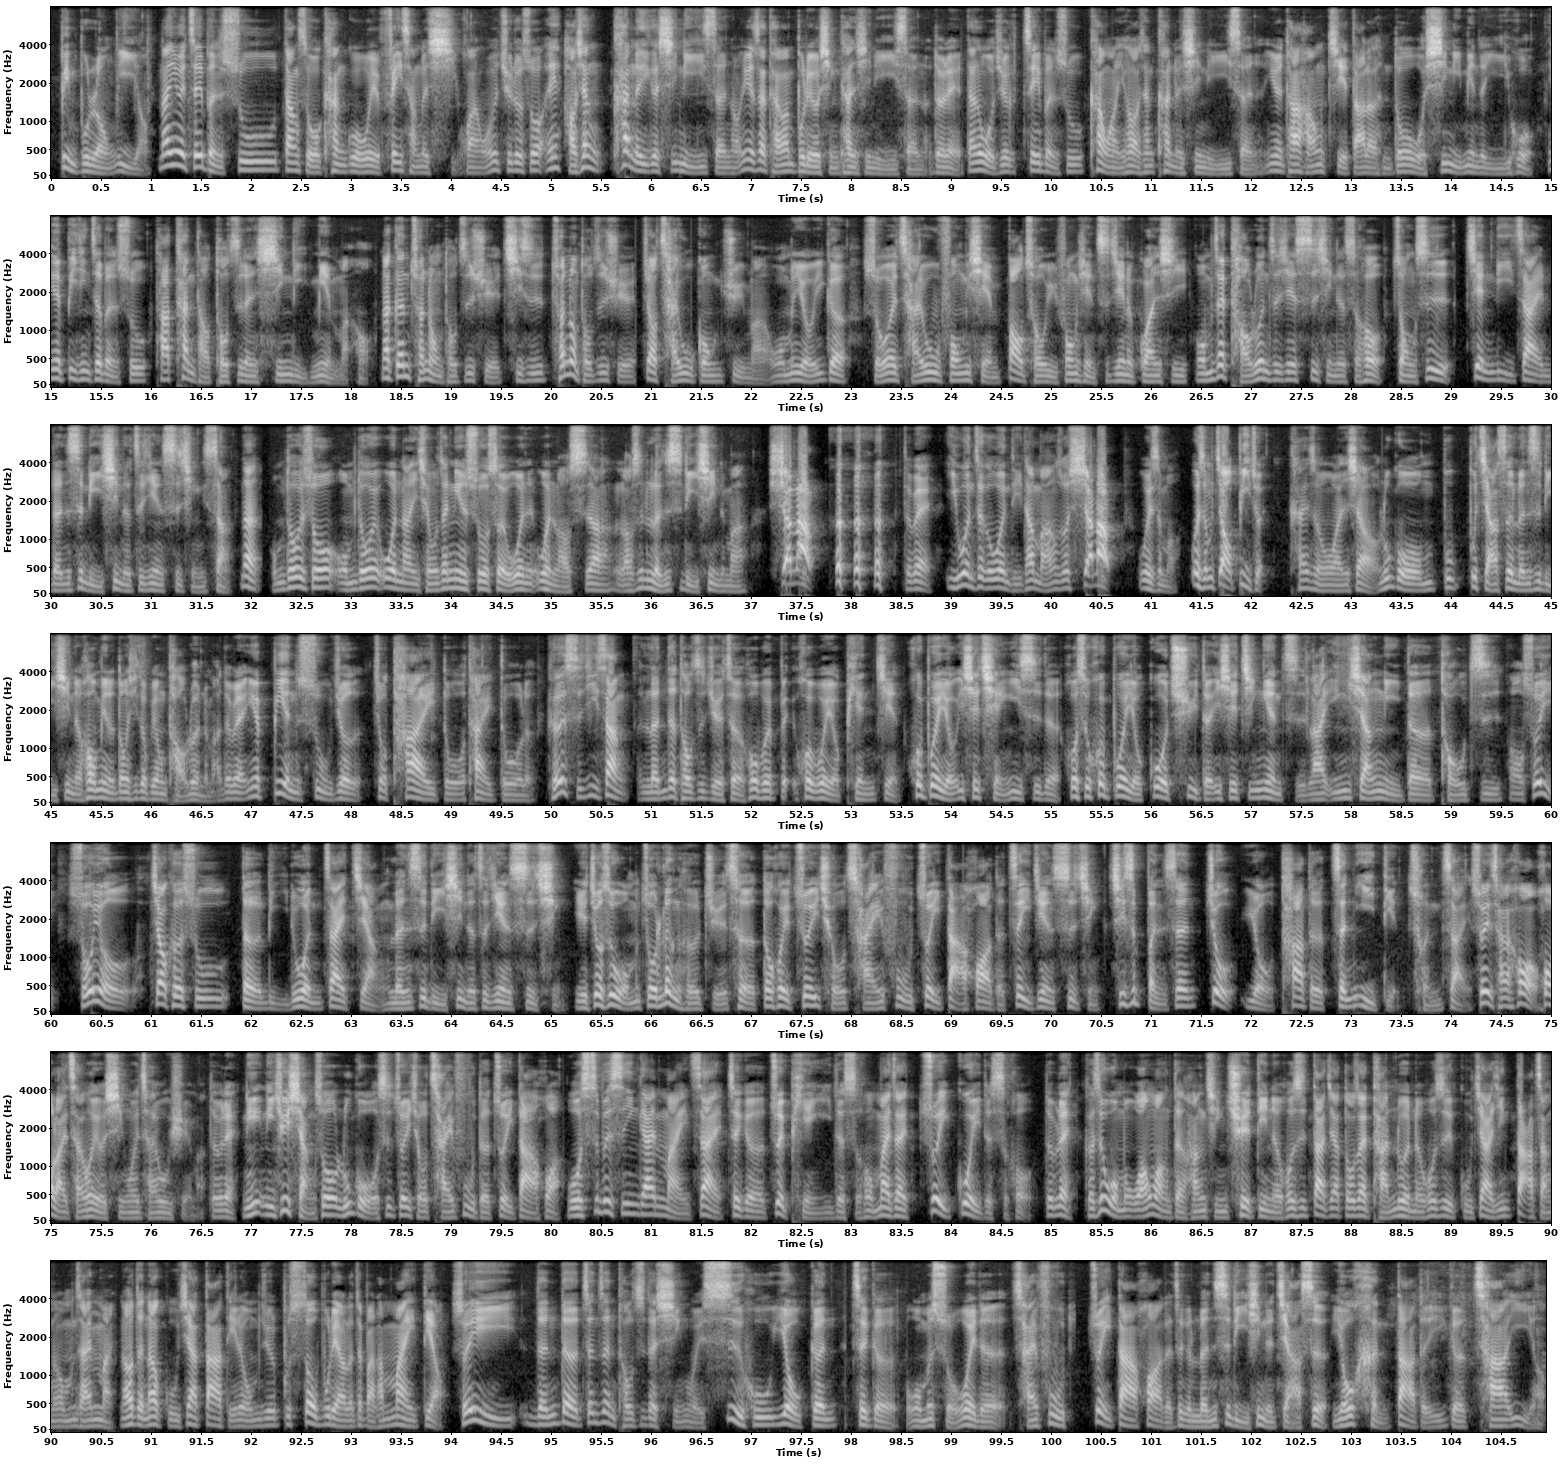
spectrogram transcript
并不容易哦。那因为这本书当时我看过，我也非常的喜欢。我会觉得说，哎，好像看了一个心理医生哦，因为在台湾不流行看心理医生了，对不对？但是我觉得这一本书看完以后，好像看了心理医生，因为他好像解答了很多我心里面的疑惑。因为毕竟这本书它探讨投资人心里面嘛，哦，那跟传统投资学其实传统投资学叫财务工具嘛，我们有一个所谓财务风险、报酬与风险之间的关系。我们在讨论这些事情的时候，总是建立在人是理性的这件事情上。那我们都会说，我们都会问啊，以前我在念。说时候问问老师啊，老师人是理性的吗？Shut up，对不对？一问这个问题，他马上说 Shut up，为什么？为什么叫我闭嘴？开什么玩笑？如果我们不不假设人是理性的，后面的东西都不用讨论了嘛，对不对？因为变数就就太多太多了。可是实际上，人的投资决策会不会被会不会有偏见？会不会有一些潜意识的，或是会不会有过去的一些经验值来影响你的投资？哦，所以所有教科书的理论在讲人是理性的这件事情，也就是我们做任何决策都会追求财富最大化的这件事情，其实本身就有。它的争议点存在，所以才后后来才会有行为财务学嘛，对不对？你你去想说，如果我是追求财富的最大化，我是不是应该买在这个最便宜的时候，卖在最贵的时候，对不对？可是我们往往等行情确定了，或是大家都在谈论了，或是股价已经大涨了，我们才买，然后等到股价大跌了，我们觉得不受不了了，再把它卖掉。所以人的真正投资的行为，似乎又跟这个我们所谓的财富。最大化的这个人是理性的假设有很大的一个差异啊。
